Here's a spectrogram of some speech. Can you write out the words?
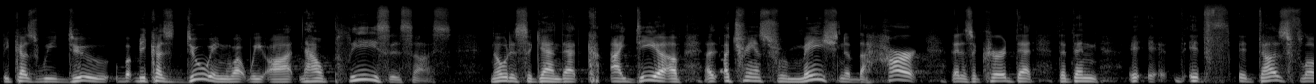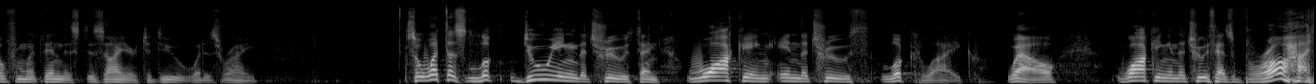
because we do, but because doing what we ought now pleases us, Notice again that idea of a, a, transformation of the heart that has occurred that, that then it, it, it, it does flow from within this desire to do what is right. So, what does look, doing the truth and walking in the truth look like? Well, walking in the truth has broad,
